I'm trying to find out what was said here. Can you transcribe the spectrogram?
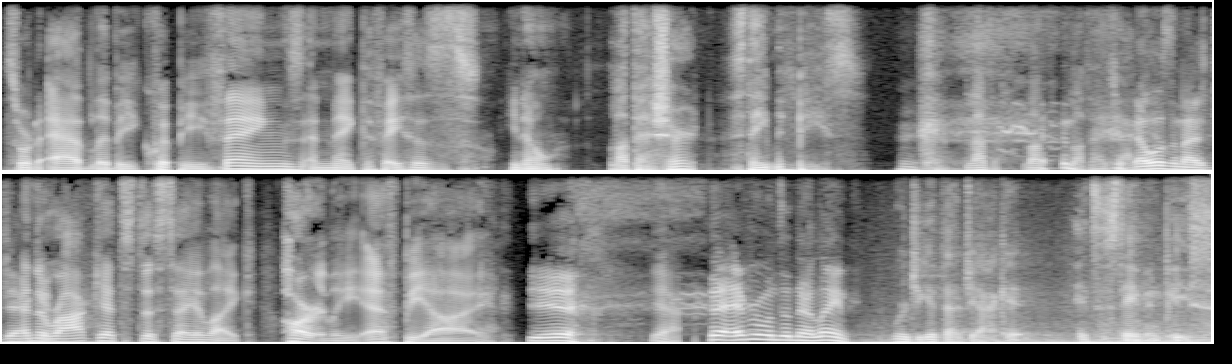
sort of ad libby, quippy things and make the faces, you know, love that shirt, statement piece. love it, love, love that jacket. That was a nice jacket. And The Rock gets to say like Hartley, FBI. Yeah. Yeah. Everyone's in their lane. Where'd you get that jacket? It's a statement piece.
